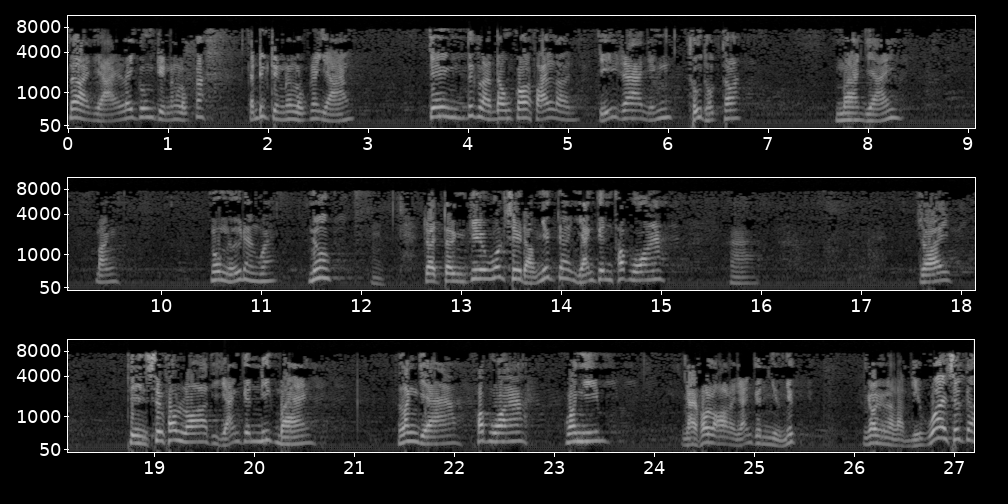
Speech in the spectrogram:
Đó là dạy lấy cuốn truyền năng lục á. Cảnh đức truyền năng lục nó dạy. Chứ tức là đâu có phải là chỉ ra những thủ thuật thôi. Mà dạy bằng ngôn ngữ đàng hoàng đúng không? Ừ. rồi từng kêu quốc sư đạo nhất đó giảng kinh pháp hoa. À. rồi thiền sư pháp loa thì giảng kinh niết bàn lăng già pháp hoa quá nghiêm. Ngài phải lo là giảng kinh nhiều nhất. Coi là làm việc quá sức á.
